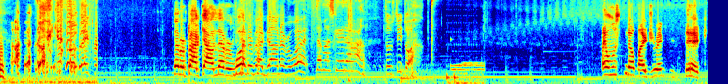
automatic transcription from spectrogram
Get away from Never back down, never what? Never back down, never what? The mosquito! Tostito! I almost spit out my drink, you dick.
